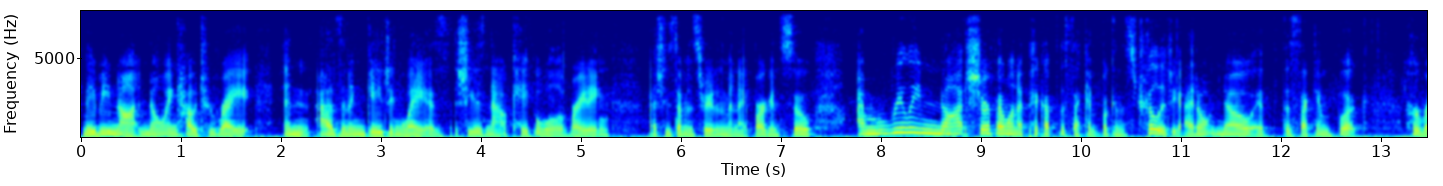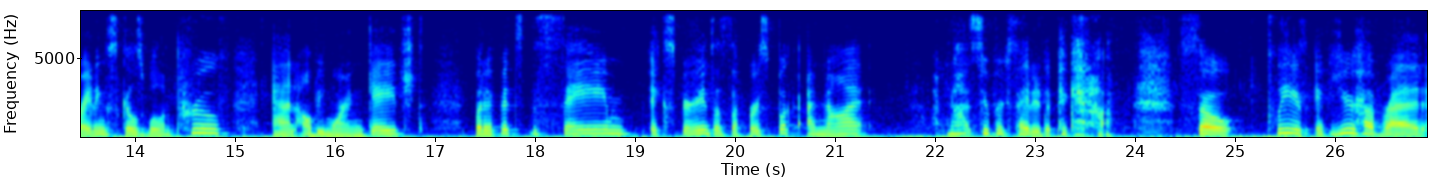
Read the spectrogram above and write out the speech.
maybe not knowing how to write in as an engaging way as she is now capable of writing, as she's demonstrated in the Midnight Bargain. So I'm really not sure if I want to pick up the second book in this trilogy. I don't know if the second book, her writing skills will improve and I'll be more engaged. But if it's the same experience as the first book, I'm not I'm not super excited to pick it up. So please, if you have read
